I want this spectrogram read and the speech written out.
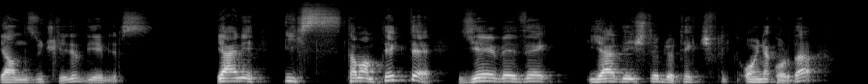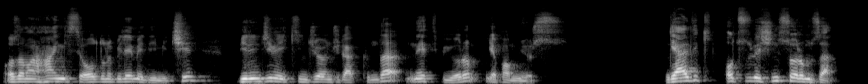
Yalnız 3 gelir diyebiliriz. Yani x tamam tek de y ve z yer değiştirebiliyor. Tek çiftlik oynak orada. O zaman hangisi olduğunu bilemediğim için birinci ve ikinci öncül hakkında net bir yorum yapamıyoruz. Geldik 35. sorumuza.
